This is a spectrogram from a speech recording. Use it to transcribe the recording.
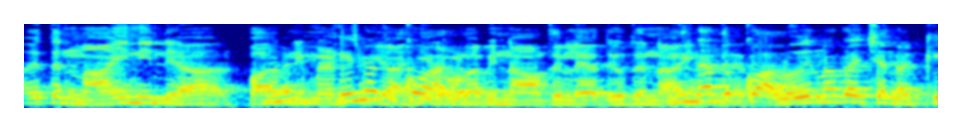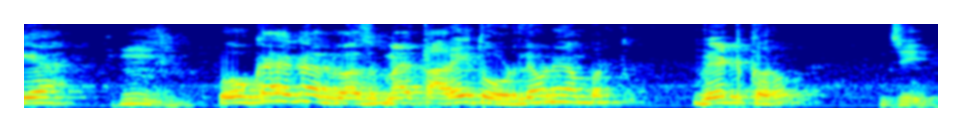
ਅਜੇ ਤਾਂ ਨਾ ਹੀ ਨਹੀਂ ਲਿਆ ਪਾਰਲੀਮੈਂਟ 'ਚ ਇਹਨਾਂ ਵੀ ਤੋਂ ਆਹੀ ਰੌਲਾ। ਵੀ ਨਾਂ ਤੇ ਲੈ ਦਿਓ ਤੇ ਨਾ ਹੀ ਇਹਨਾਂ ਲੈ ਤੋਂ ਘਾਲੋ ਇਹਨਾਂ ਦਾ ਚਨਕਿਆ। ਹੂੰ। ਉਹ ਕਹੇਗਾ ਬਸ ਮੈਂ ਤਾਰੇ ਹੀ ਤੋੜ ਲਿਆਉਣੇ ਅੰਬਰ ਤੋਂ। ਵੇਟ ਕਰੋ। ਜੀ।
